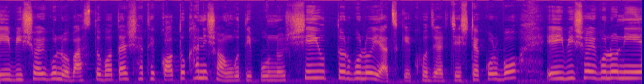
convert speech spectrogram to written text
এই বিষয়গুলো বাস্তবতার সাথে কতখানি সঙ্গতিপূর্ণ সেই উত্তরগুলোই আজকে খোঁজার চেষ্টা করব। এই বিষয়গুলো নিয়ে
